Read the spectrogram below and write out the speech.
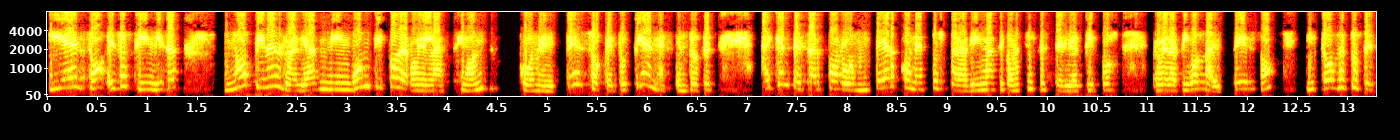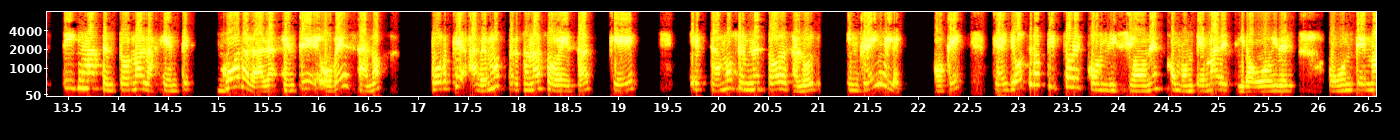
Y eso, esos índices no tienen en realidad ningún tipo de relación con el peso que tú tienes. Entonces, hay que empezar por romper con estos paradigmas y con estos estereotipos relativos al peso y todos estos estigmas en torno a la gente gorda, a la gente obesa, ¿no? Porque habemos personas obesas que estamos en un estado de salud increíble, ¿ok? Que hay otro tipo de condiciones como un tema de tiroides o un tema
